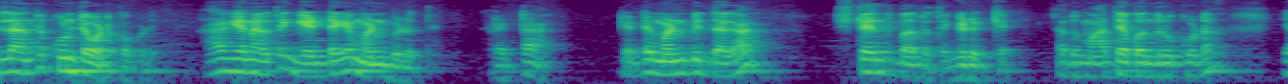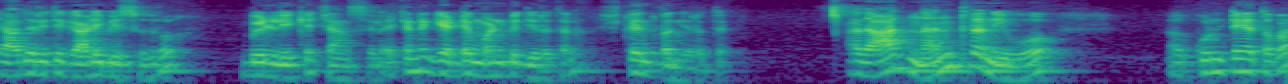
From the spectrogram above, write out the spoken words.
ಇಲ್ಲ ಅಂದರೆ ಕುಂಟೆ ಹೊಡ್ಕೊಬಿಡಿ ಹಾಗೇನಾಗುತ್ತೆ, ಗೆಡ್ಡೆಗೆ ಮಣ್ಣು ಬೀಳುತ್ತೆ. ಕರೆಕ್ಟಾ? ಗೆಡ್ಡೆ ಮಣ್ಣು ಬಿದ್ದಾಗ ಸ್ಟ್ರೆಂತ್ ಬರುತ್ತೆ ಗಿಡಕ್ಕೆ. ಅದು ಮಾತೆ ಬಂದರೂ ಕೂಡ, ಯಾವುದೇ ರೀತಿ ಗಾಳಿ ಬೀಸಿದ್ರು ಬೀಳಲಿಕ್ಕೆ ಚಾನ್ಸ್ ಇಲ್ಲ. ಯಾಕೆಂದರೆ ಗೆಡ್ಡೆ ಮಣ್ಣು ಬಿದ್ದಿರುತ್ತಲ್ಲ ಸ್ಟ್ರೆಂತ್ ಬಂದಿರುತ್ತೆ. ಅದಾದ ನಂತರ ನೀವು ಕುಂಟೆ ಅಥವಾ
